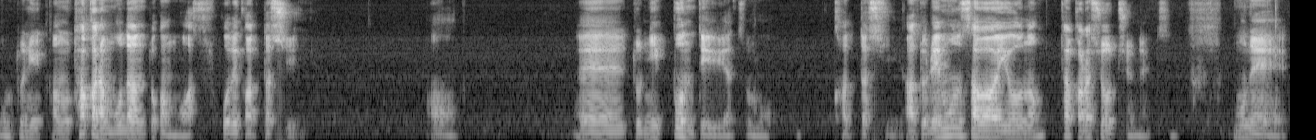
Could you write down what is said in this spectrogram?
本当に、あの、宝モダンとかもあそこで買ったし、うん。えっ、ー、と、日本っていうやつも買ったし、あとレモンサワー用の宝焼酎のやつ。もうね、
